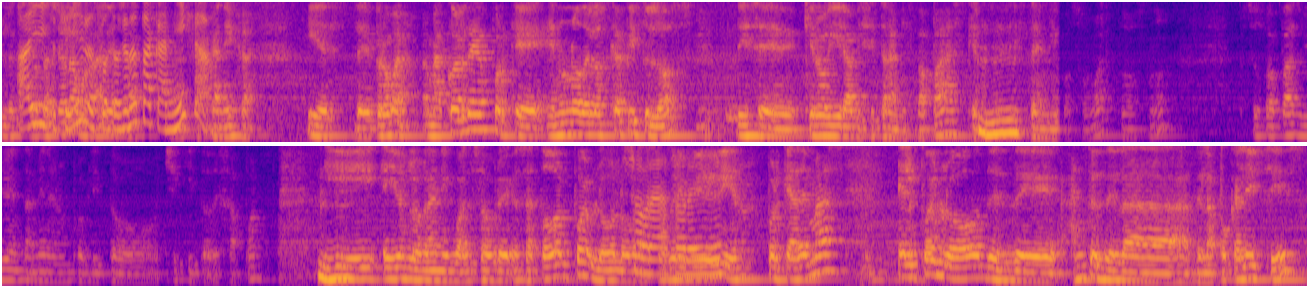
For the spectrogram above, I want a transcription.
la- ay, explotación sí, la laboral explotación está- está canija. canija. Y este, pero bueno, me acordé porque en uno de los capítulos dice, quiero ir a visitar a mis papás, que no sé si estén vivos o muertos, ¿no? Sus papás viven también en un pueblito chiquito de Japón. Y ellos logran igual sobre, o sea, todo el pueblo logra Sobra- sobrevivir, sobrevivir. porque además el pueblo desde antes de la, del apocalipsis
